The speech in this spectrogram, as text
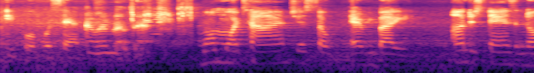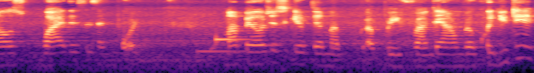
people of what's happening. I would love that. one more time, just so everybody understands and knows why this is important. My Bill, just give them a, a brief rundown real quick. You did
